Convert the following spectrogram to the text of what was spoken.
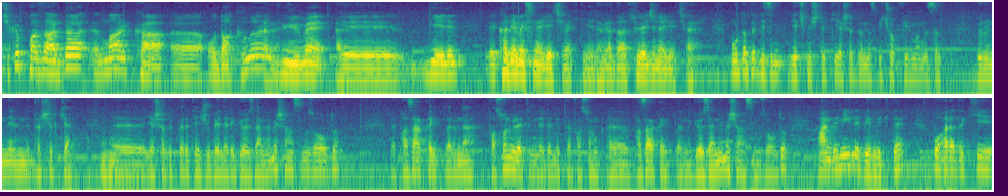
çıkıp pazarda e, marka e, odaklı Evet. büyüme Evet. e, diyelim e, kademesine geçmek diyelim Evet. ya da sürecine geçmek. Evet. Burada da bizim geçmişteki yaşadığımız birçok firmamızın ürünlerini taşırken e, yaşadıkları tecrübeleri gözlemleme şansımız oldu. Ve pazar kayıplarına, fason üretimle birlikte fason e, pazar kayıplarını gözlemleme şansımız oldu. Pandemiyle birlikte bu aradaki e, e,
